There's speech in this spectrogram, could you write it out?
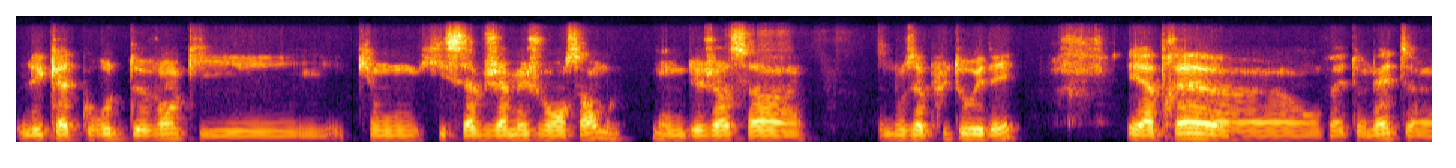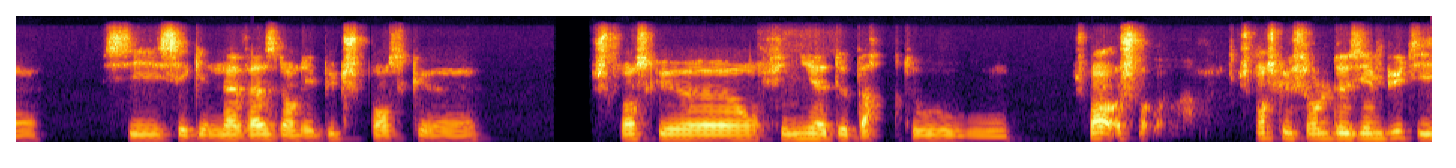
les quatre gros de devant qui, qui, savent jamais jouer ensemble. Donc déjà, ça, nous a plutôt aidé. Et après, euh, on va être honnête, euh, si c'est Navas dans les buts, je pense que je pense que euh, on finit à deux partout. Je pense, que sur le deuxième but, il,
